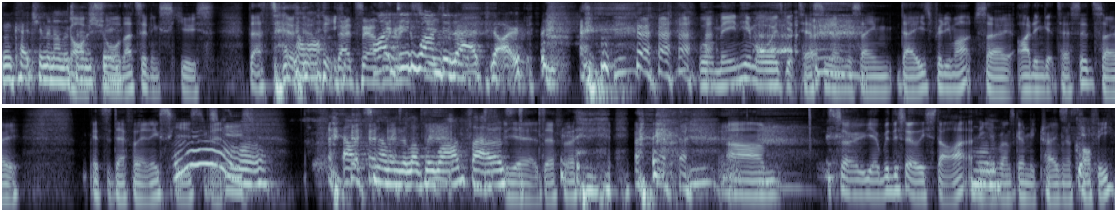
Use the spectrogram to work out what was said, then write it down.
we'll catch him another Oh, time sure. soon. That's an excuse. That's definitely. That sounds. I like an did excuse wonder that. No, well, me and him always get tested on the same days, pretty much. So I didn't get tested. So it's definitely an excuse. but- Oh. Alex smelling the lovely wildflowers. Yeah, definitely. um, so yeah, with this early start, I think everyone's going to be craving a coffee.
